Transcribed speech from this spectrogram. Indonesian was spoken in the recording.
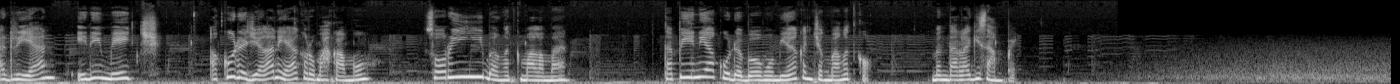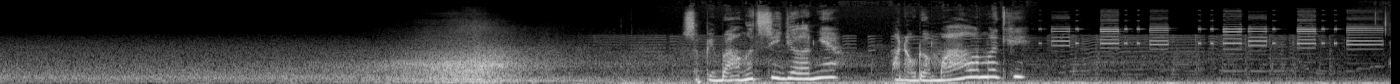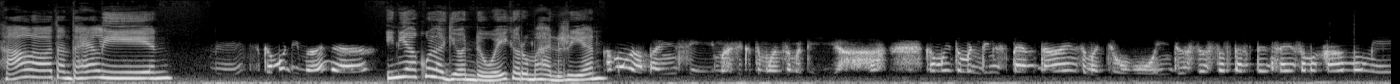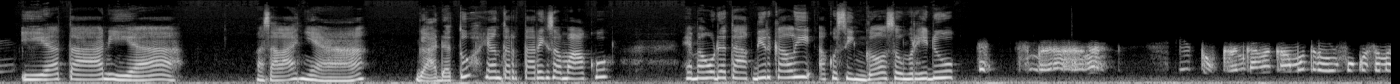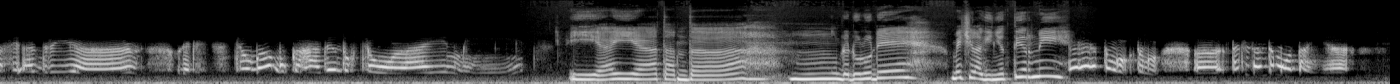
Adrian, ini Mitch. Aku udah jalan ya ke rumah kamu. Sorry banget kemalaman. Tapi ini aku udah bawa mobilnya kenceng banget kok. Bentar lagi sampai. Sepi banget sih jalannya. Mana udah malam lagi. Halo, Tante Helin. Mitch, kamu di mana? Ini aku lagi on the way ke rumah Adrian. Kamu ngapain sih? Masih ketemuan sama dia? Kamu itu mending spend time sama cowok jelas-jelas tertarik dan sayang sama kamu, Mitch. Iya, Tan, iya. Masalahnya, gak ada tuh yang tertarik sama aku. Emang udah takdir kali aku single seumur hidup. Eh, sembarangan. Itu kan karena kamu terlalu fokus sama si Adrian. Udah deh, coba buka hati untuk cowok lain, Mitch. Iya, iya, Tante. Hmm, udah dulu deh. Mitch lagi nyetir nih. Eh, tunggu, tunggu. Eh, tadi Tante mau tanya,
